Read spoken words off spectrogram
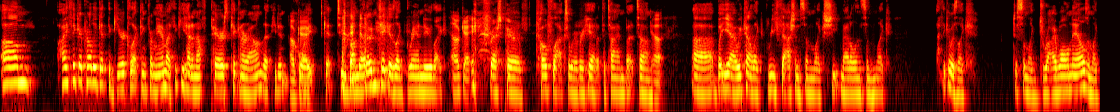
Um, I think I probably get the gear collecting from him. I think he had enough pairs kicking around that he didn't okay. quite get too bummed out. I wouldn't take his like brand new like okay fresh pair of Koflachs or whatever he had at the time. But um, yeah, uh, but yeah, we kind of like refashioned some like sheet metal and some like I think it was like just some like drywall nails and like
